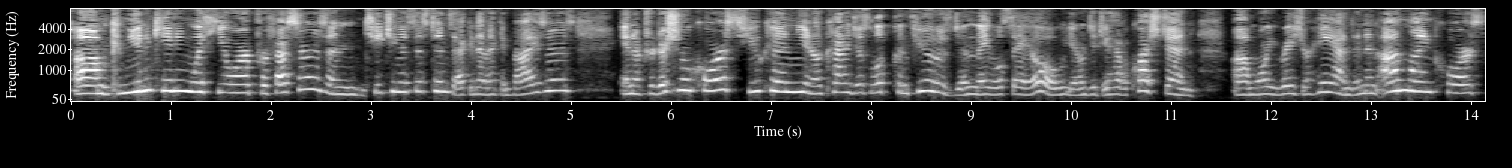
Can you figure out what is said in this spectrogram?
Um, communicating with your professors and teaching assistants, academic advisors, in a traditional course, you can, you know, kind of just look confused and they will say, oh, you know, did you have a question? Um, or you raise your hand. In an online course,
